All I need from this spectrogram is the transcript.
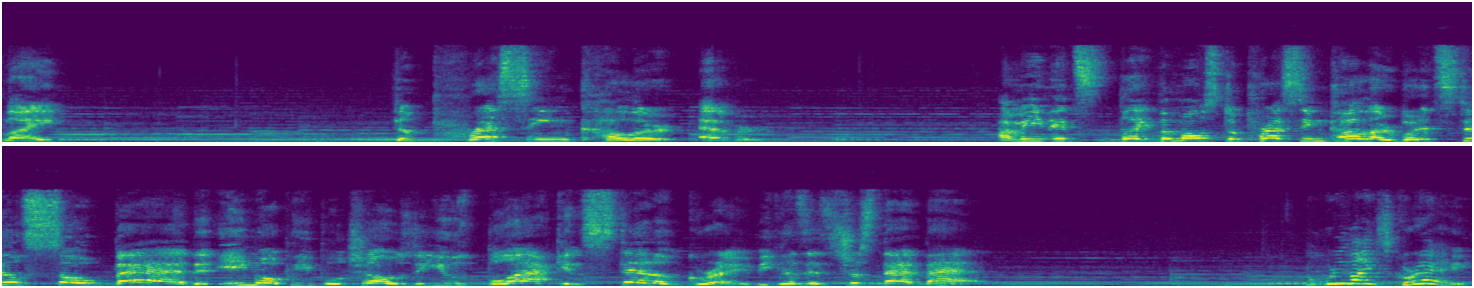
Like depressing color ever. I mean, it's like the most depressing color, but it's still so bad that emo people chose to use black instead of gray because it's just that bad. Nobody likes gray.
